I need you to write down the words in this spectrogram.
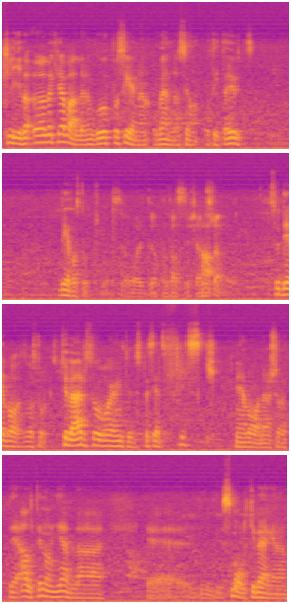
kliva över kravallen och gå upp på scenen och vända sig om och titta ut. Det var stort. Det måste ha varit en fantastisk känsla. Så det var, det var stort. Tyvärr så var jag inte speciellt frisk när jag var där. Så att det är alltid någon jävla eh, smolk i bägaren.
